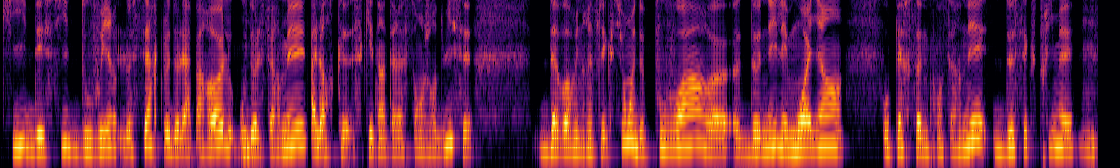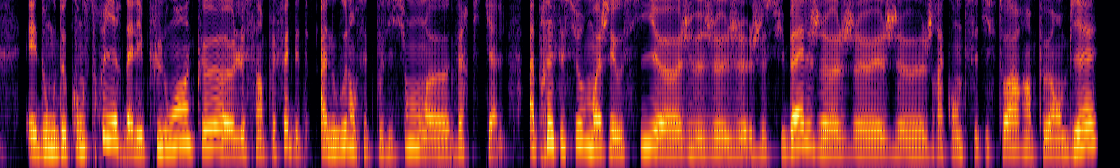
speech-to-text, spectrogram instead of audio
qui décident d'ouvrir le cercle de la parole ou de le fermer. Alors que ce qui est intéressant aujourd'hui, c'est d'avoir une réflexion et de pouvoir euh, donner les moyens aux personnes concernées de s'exprimer. Hmm. Et donc de construire, d'aller plus loin que euh, le simple fait d'être à nouveau dans cette position euh, verticale. Après, c'est sûr, moi j'ai aussi, je, suis belge, je, raconte cette histoire un peu en biais.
